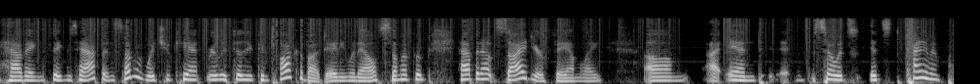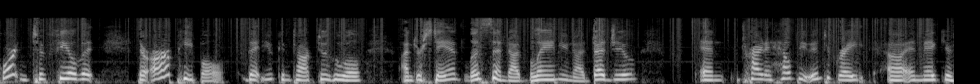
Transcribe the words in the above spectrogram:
having things happen. Some of which you can't really feel you can talk about to anyone else. Some of them happen outside your family, um, and so it's it's kind of important to feel that there are people that you can talk to who will understand, listen, not blame you, not judge you, and try to help you integrate uh, and make your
